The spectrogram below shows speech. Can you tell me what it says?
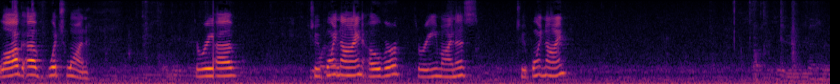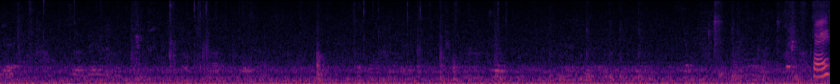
Log of which one? 3 of 2.9 over 3 minus 2.9. Okay.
